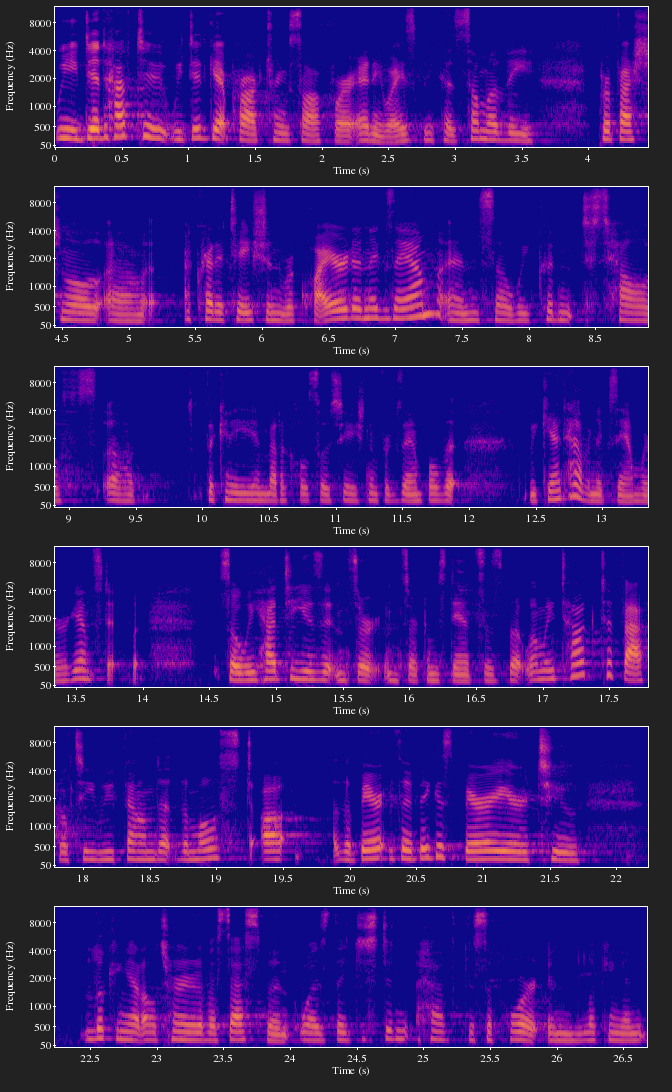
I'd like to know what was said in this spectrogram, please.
we did have to, we did get proctoring software anyways because some of the professional uh, accreditation required an exam and so we couldn't tell uh, the Canadian Medical Association, for example, that we can't have an exam, we're against it. But, so we had to use it in certain circumstances. But when we talked to faculty, we found that the most, uh, the, the biggest barrier to looking at alternative assessment was they just didn't have the support in looking in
